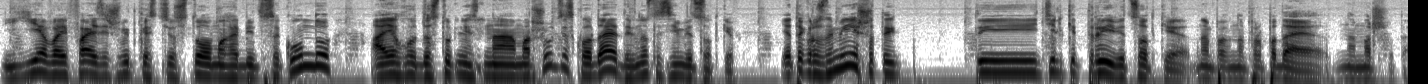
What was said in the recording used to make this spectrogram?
є Wi-Fi зі швидкістю 100 Мбіт в секунду, а його доступність на маршруті складає 97%. Я так розумію, що ти, ти тільки 3% напевно пропадає на маршрута,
